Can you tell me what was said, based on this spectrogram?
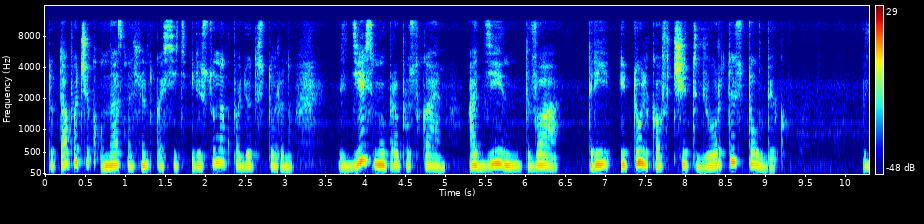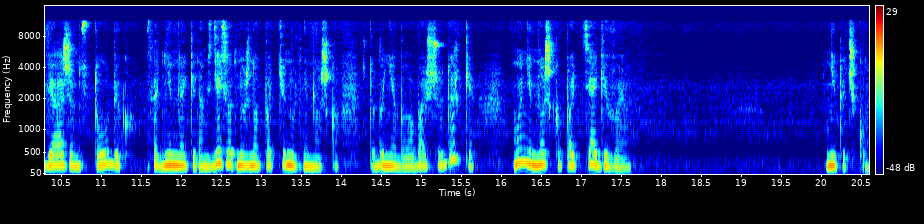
то тапочек у нас начнет косить, и рисунок пойдет в сторону. Здесь мы пропускаем 1, 2, 3, и только в четвертый столбик вяжем столбик с одним накидом. Здесь вот нужно подтянуть немножко, чтобы не было большой дырки. Мы немножко подтягиваем ниточку.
